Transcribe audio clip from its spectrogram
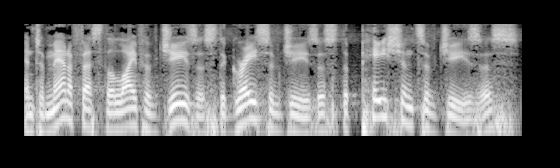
And to manifest the life of Jesus, the grace of Jesus, the patience of Jesus,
